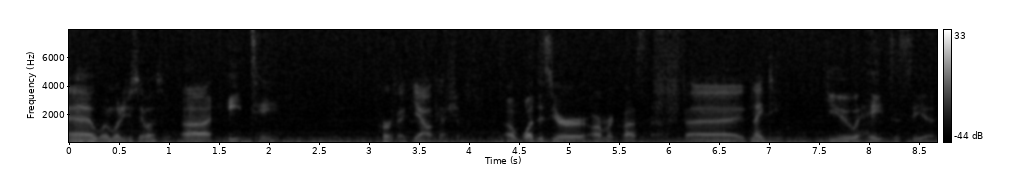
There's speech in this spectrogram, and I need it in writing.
Uh, and what did you say it was? Uh, 18. Perfect. Yeah. Okay. Shield. Uh, what is your armor class now? Uh, 19. You hate to see it.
